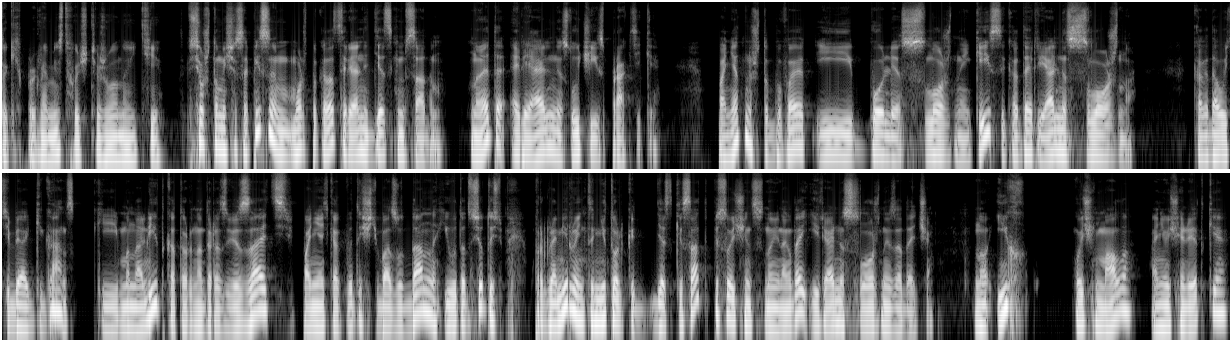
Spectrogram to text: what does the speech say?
таких программистов очень тяжело найти. Все, что мы сейчас описываем, может показаться реально детским садом, но это реальный случай из практики. Понятно, что бывают и более сложные кейсы, когда реально сложно – когда у тебя гигантский монолит, который надо развязать, понять, как вытащить базу данных, и вот это все. То есть программирование — это не только детский сад, песочница, но иногда и реально сложные задачи. Но их очень мало, они очень редкие.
